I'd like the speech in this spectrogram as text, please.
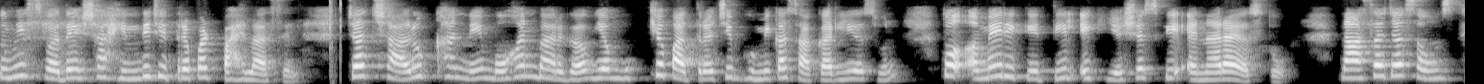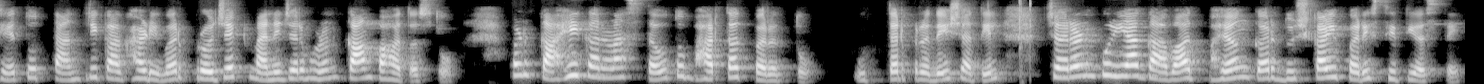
तुम्ही स्वदेश हा हिंदी चित्रपट पाहिला असेल. ज्यात शाहरुख खानने मोहन भार्गव या मुख्य पात्राची भूमिका साकारली असून तो अमेरिकेतील एक यशस्वी एन आर आय असतो. नासाच्या संस्थेत तो तांत्रिक आघाडीवर प्रोजेक्ट मॅनेजर म्हणून काम पाहत असतो. पण काही कारणास्तव तो भारतात परततो. उत्तर प्रदेशातील चरणपूर या गावात भयंकर दुष्काळी परिस्थिती असते.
